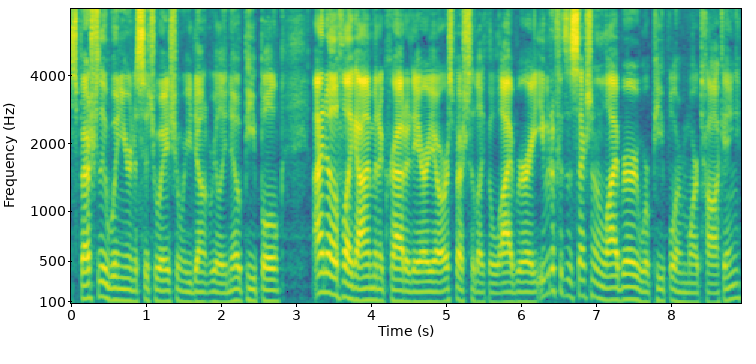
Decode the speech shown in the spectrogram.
especially when you're in a situation where you don't really know people. I know if like I'm in a crowded area or especially like the library, even if it's a section of the library where people are more talking,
